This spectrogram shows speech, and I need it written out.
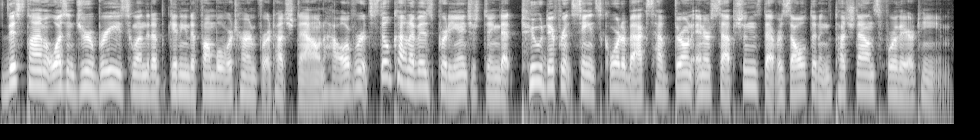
This time it wasn't Drew Brees who ended up getting the fumble return for a touchdown. However, it still kind of is pretty interesting that two different Saints quarterbacks have thrown interceptions that resulted in touchdowns for their team.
